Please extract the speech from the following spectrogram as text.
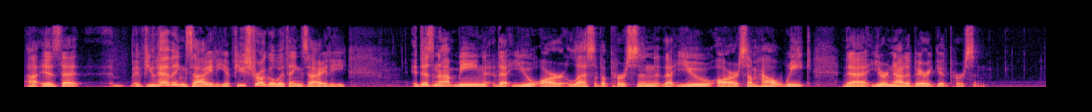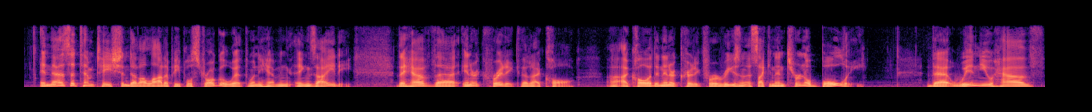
uh, is that if you have anxiety, if you struggle with anxiety, it does not mean that you are less of a person, that you are somehow weak, that you're not a very good person. And that's a temptation that a lot of people struggle with when they have anxiety. They have that inner critic that I call. Uh, I call it an inner critic for a reason. It's like an internal bully that when you have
